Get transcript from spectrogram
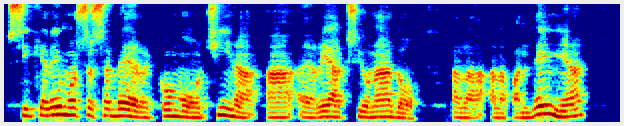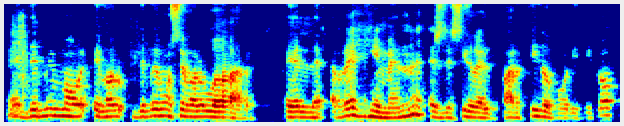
si queremos saber cómo China ha eh, reaccionado a la, pandemia, eh, debemos, debemos evaluar el régimen, es decir, el partido político,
